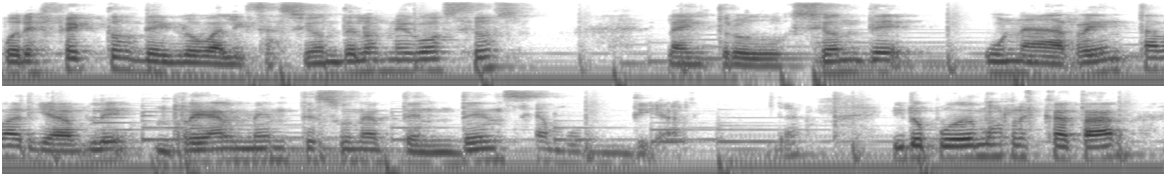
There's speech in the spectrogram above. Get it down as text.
por efectos de globalización de los negocios, la introducción de una renta variable realmente es una tendencia mundial. Y lo podemos rescatar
